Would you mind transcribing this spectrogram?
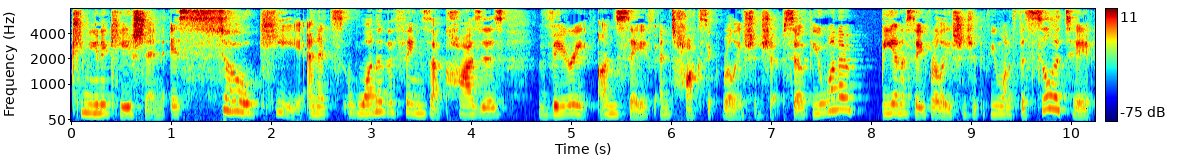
communication is so key, and it's one of the things that causes very unsafe and toxic relationships. So, if you want to be in a safe relationship, if you want to facilitate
